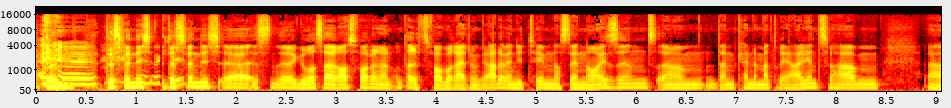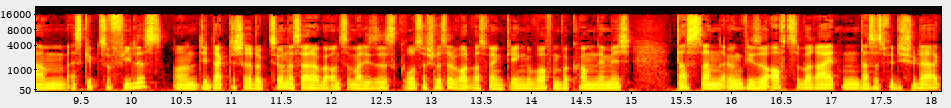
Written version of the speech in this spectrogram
Und das finde ich, das finde ich, äh, ist eine große Herausforderung an Unterrichtsvorbereitung, gerade wenn die Themen noch sehr neu sind, ähm, dann keine Materialien zu haben, ähm, es gibt so vieles und didaktische Reduktion ist ja bei uns immer dieses große Schlüsselwort, was wir entgegengeworfen bekommen, nämlich das dann irgendwie so aufzubereiten, dass es für die Schüler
